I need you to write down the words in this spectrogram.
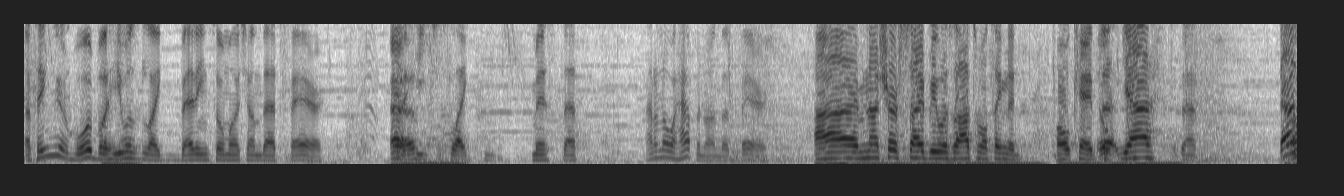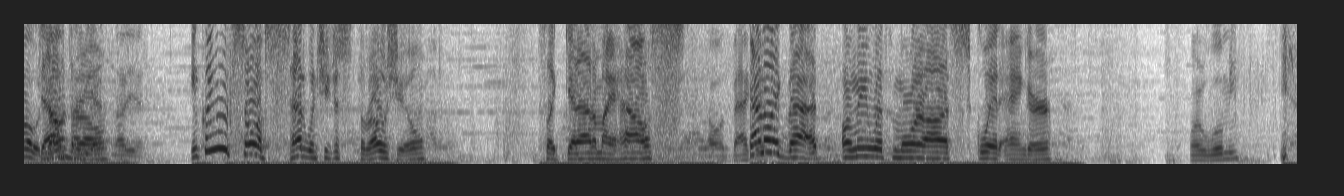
I think it would, but he was like betting so much on that fair. that he just like missed that. I don't know what happened on that fair. I'm not sure if side B was the optimal thing to. Okay, Nope. that, yeah, Is that? that oh, down no, throw. Not yet. Not yet. Inkling looks so upset when she just throws you. It's like, get out of my house. Oh, back. Kind of like that, only with more uh, squid anger. more Woomy.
